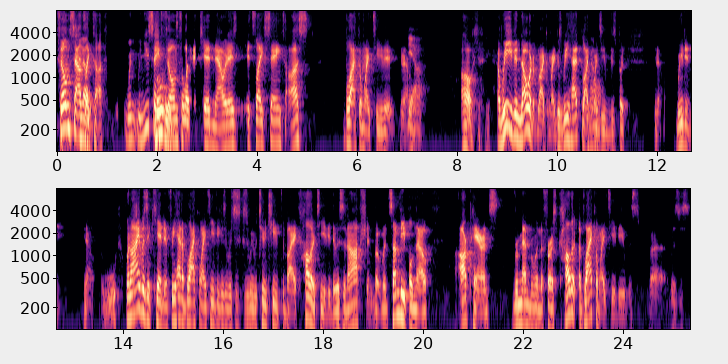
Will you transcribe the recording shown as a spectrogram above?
Film sounds like to when when you say Movies. film to like a kid nowadays, it's like saying to us black and white TV. You know? Yeah, Oh, and we even know it at black and white because we had black and white TVs, but you know we didn't. You know, when I was a kid, if we had a black and white TV, because it was just because we were too cheap to buy a color TV, there was an option. But what some people know, our parents remember when the first color, a black and white TV was uh, was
